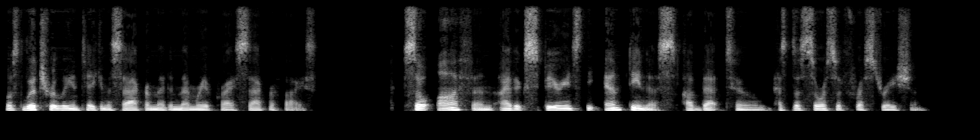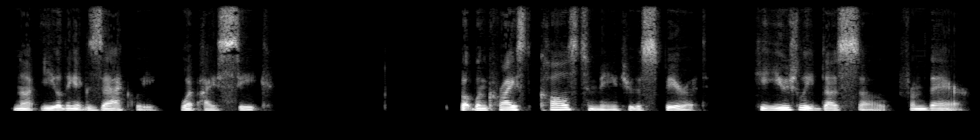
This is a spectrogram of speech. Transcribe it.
most literally in taking the sacrament in memory of Christ's sacrifice. So often I've experienced the emptiness of that tomb as a source of frustration, not yielding exactly what I seek. But when Christ calls to me through the Spirit, he usually does so from there.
